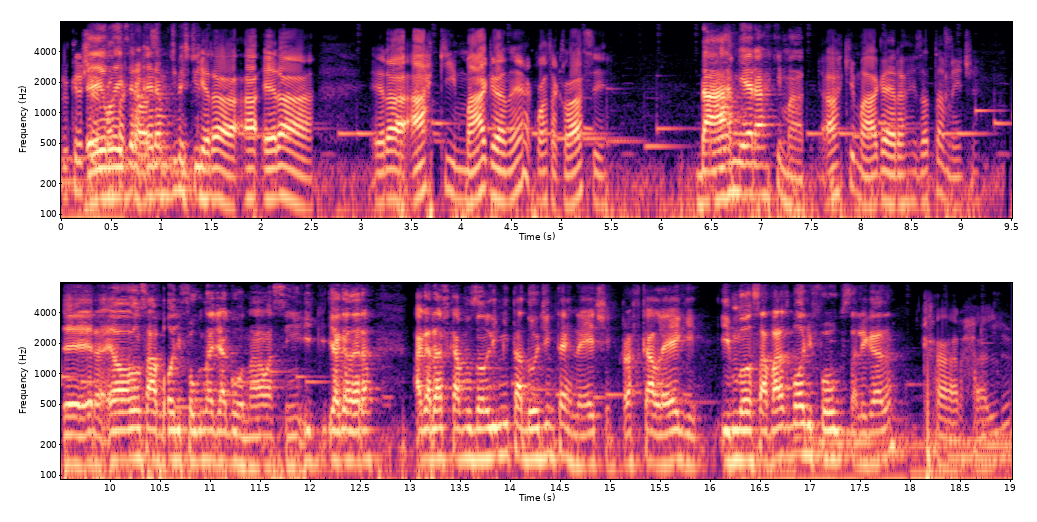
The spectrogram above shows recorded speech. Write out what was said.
Eu queria chegar É, quarta era- classe, era muito divertido. Que era. Era. Era Arquimaga, né? A quarta classe. Da Arma era Arquimago. Arquimaga era, exatamente. Era, ela lançava a bola de fogo na diagonal, assim, e, e a galera. A galera ficava usando limitador de internet pra ficar lag e lançar várias bolas de fogo, tá ligado? Caralho.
